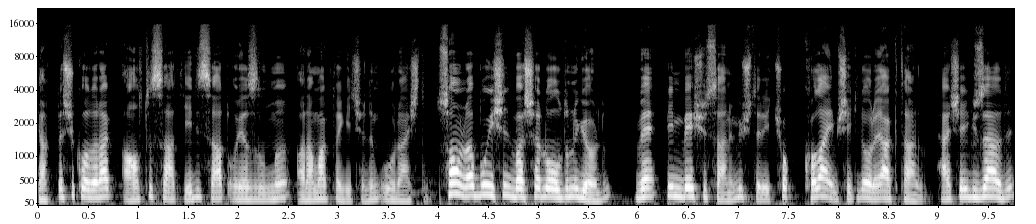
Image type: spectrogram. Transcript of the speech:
Yaklaşık olarak 6 saat 7 saat o yazılımı aramakla geçirdim, uğraştım. Sonra bu işin başarılı olduğunu gördüm ve 1500 tane müşteriyi çok kolay bir şekilde oraya aktardım. Her şey güzeldi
